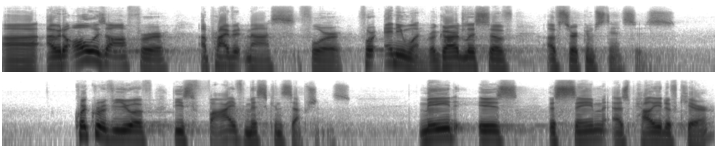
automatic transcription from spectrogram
uh, I would always offer a private mass for, for anyone, regardless of, of circumstances. Quick review of these five misconceptions. MAID is the same as palliative care.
